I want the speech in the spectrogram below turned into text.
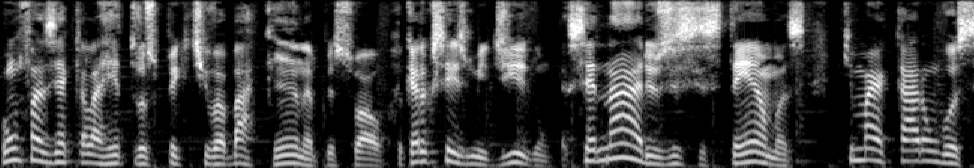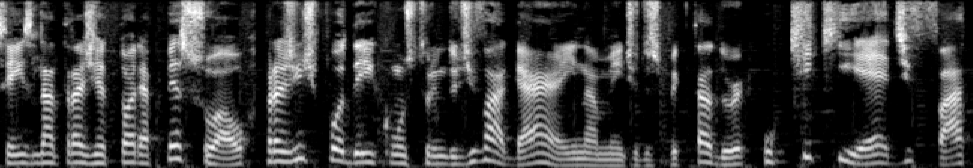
vamos fazer aquela retrospectiva bacana, pessoal. Eu quero que vocês me digam cenários e sistemas que marcaram vocês na trajetória pessoal para a gente poder ir construindo devagar aí na mente do espectador o que que é de fato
